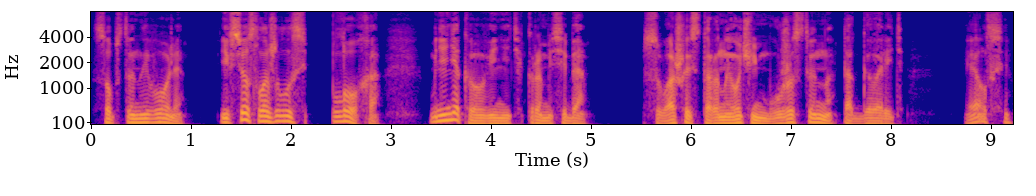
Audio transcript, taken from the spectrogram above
собственной воле, и все сложилось плохо. Мне некого винить, кроме себя. С вашей стороны очень мужественно так говорить». Элси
